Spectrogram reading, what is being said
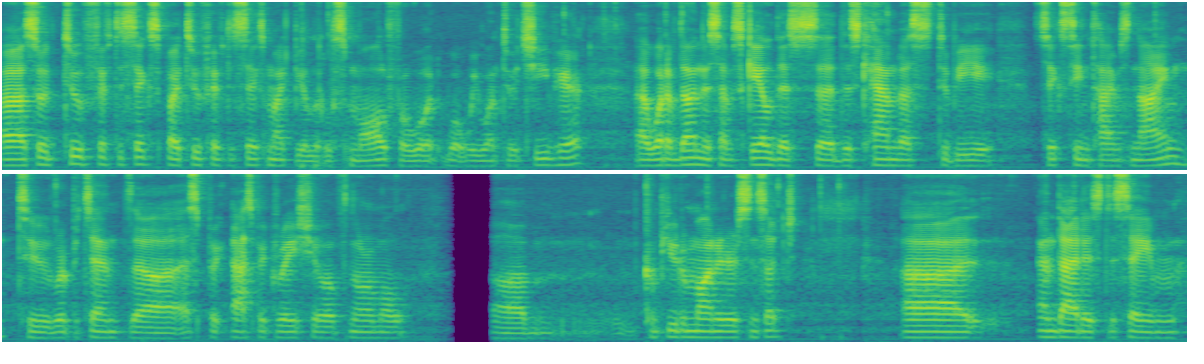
Uh, so 256 by 256 might be a little small for what, what we want to achieve here. Uh, what I've done is I've scaled this uh, this canvas to be 16 times 9 to represent the aspect, aspect ratio of normal um, computer monitors and such. Uh, and that is the same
